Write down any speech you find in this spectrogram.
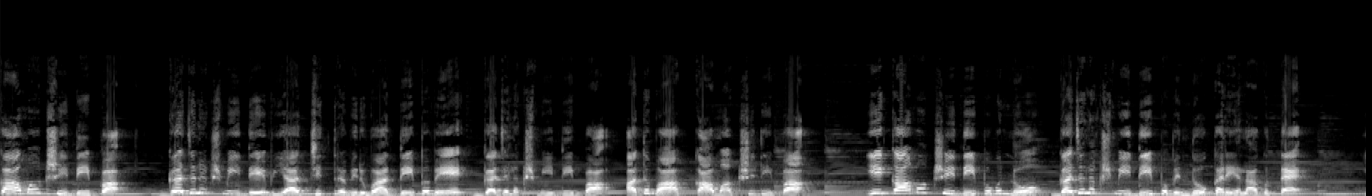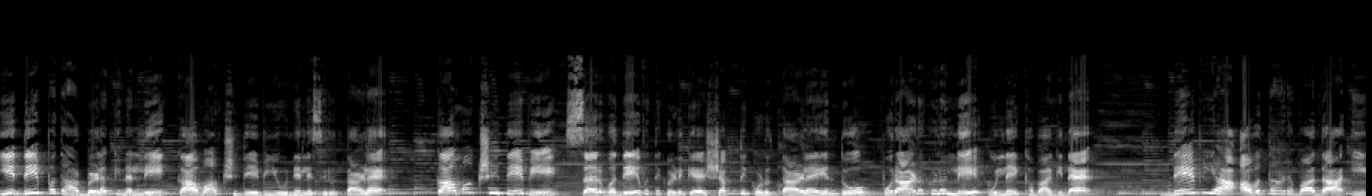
ಕಾಮಾಕ್ಷಿ ದೀಪ. ಗಜಲಕ್ಷ್ಮಿ ದೇವಿಯ ಚಿತ್ರವಿರುವ ದೀಪವೇ ಗಜಲಕ್ಷ್ಮಿ ದೀಪ ಅಥವಾ ಕಾಮಾಕ್ಷಿ ದೀಪ. ಈ ಕಾಮಾಕ್ಷಿ ದೀಪವನ್ನು ಗಜಲಕ್ಷ್ಮಿ ದೀಪವೆಂದು ಕರೆಯಲಾಗುತ್ತೆ. ಈ ದೀಪದ ಬೆಳಕಿನಲ್ಲಿ ಕಾಮಾಕ್ಷಿ ದೇವಿಯು ನೆಲೆಸಿರುತ್ತಾಳೆ. ಕಾಮಾಕ್ಷಿ ದೇವಿ ಸರ್ವ ದೇವತೆಗಳಿಗೆ ಶಕ್ತಿ ಕೊಡುತ್ತಾಳೆ ಎಂದು ಪುರಾಣಗಳಲ್ಲಿ ಉಲ್ಲೇಖವಾಗಿದೆ. ದೇವಿಯ ಅವತಾರವಾದ ಈ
